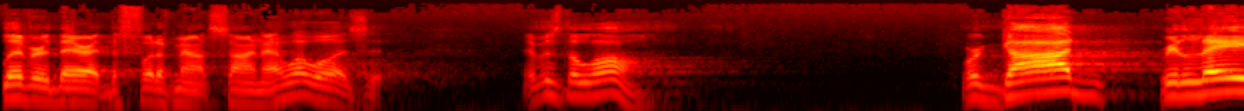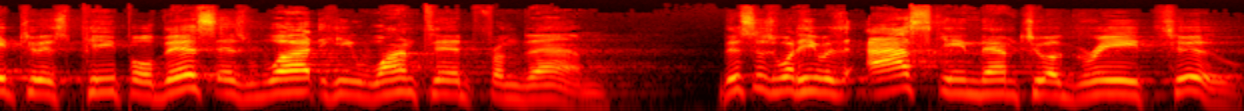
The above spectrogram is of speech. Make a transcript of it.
delivered there at the foot of Mount Sinai. What was it? It was the law where God relayed to his people this is what he wanted from them. This is what he was asking them to agree to.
